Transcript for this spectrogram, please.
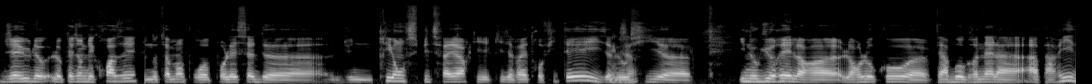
déjà eu l'occasion de les croiser, notamment pour, pour l'essai d'une Triumph Spitfire qu'ils avaient rétrofité. Ils avaient aussi euh, inauguré leurs leur locaux vers Beaugrenelle à, à Paris,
